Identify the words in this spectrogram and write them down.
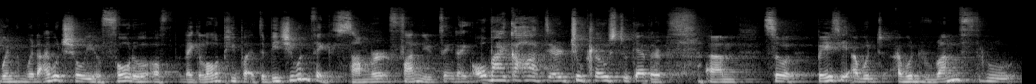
when when I would show you a photo of like a lot of people at the beach you wouldn't think summer fun you'd think like oh my god they're too close together um, so basically I would I would run through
